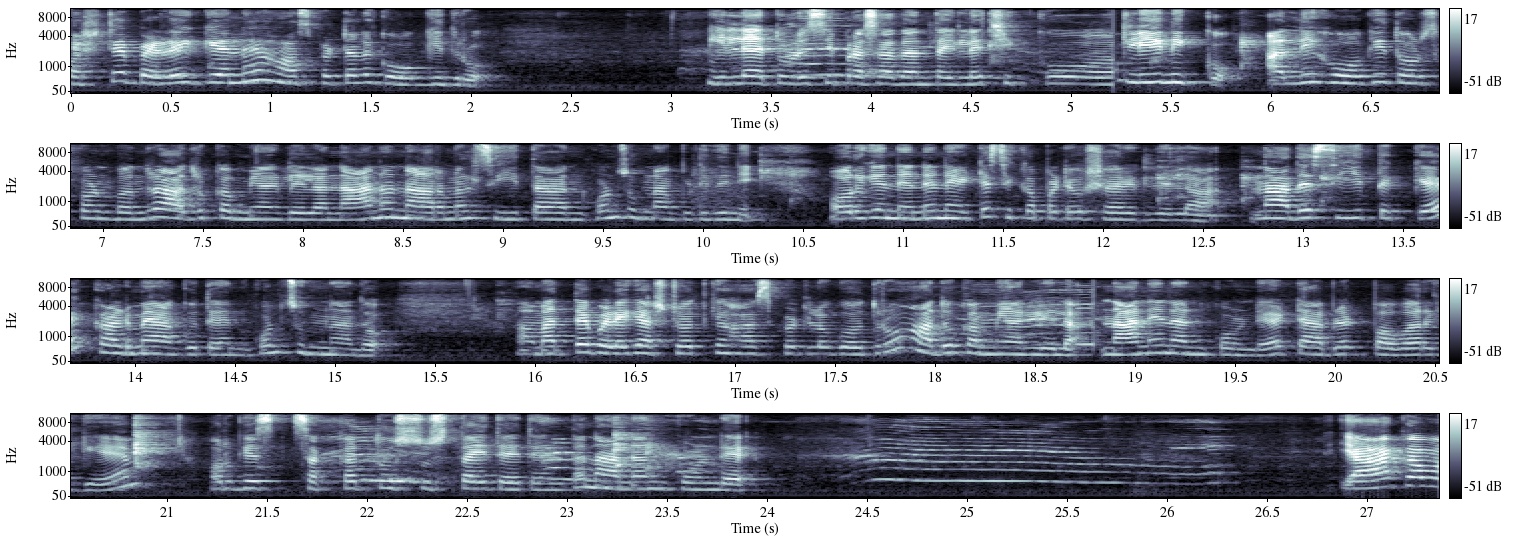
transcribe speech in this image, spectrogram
ಫಸ್ಟೇ ಬೆಳಿಗ್ಗೆನೇ ಹಾಸ್ಪಿಟಲ್ಗೆ ಹೋಗಿದ್ರು. ಇಲ್ಲೇ ತುಳಸಿ ಪ್ರಸಾದ್ ಅಂತ ಇಲ್ಲೇ ಚಿಕ್ಕ ಕ್ಲಿನಿಕ್ಕು. ಅಲ್ಲಿ ಹೋಗಿ ತೋರಿಸ್ಕೊಂಡು ಬಂದರು, ಆದರೂ ಕಮ್ಮಿ ಆಗಲಿಲ್ಲ. ನಾನು ನಾರ್ಮಲ್ ಶೀತ ಅಂದ್ಕೊಂಡು ಸುಮ್ಮನಾಗ್ಬಿಟ್ಟಿದ್ದೀನಿ ಅವ್ರಿಗೆ ನೆನ್ನೆ ನೈಟೆ ಸಿಕ್ಕಾಪಟ್ಟೆ ಹುಷಾರಿರಲಿಲ್ಲ. ನಾ ಅದೇ ಸೀತಕ್ಕೆ ಕಡಿಮೆ ಆಗುತ್ತೆ ಅಂದ್ಕೊಂಡು ಸುಮ್ಮನಾದು ಮತ್ತೆ ಬೆಳಗ್ಗೆ ಅಷ್ಟೊತ್ತಿಗೆ ಹಾಸ್ಪಿಟ್ಲಿಗೆ ಹೋದ್ರು, ಅದು ಕಮ್ಮಿ ಆಗಲಿಲ್ಲ. ನಾನೇನು ಅಂದ್ಕೊಂಡೆ ಟ್ಯಾಬ್ಲೆಟ್ ಪವರ್ಗೆ ಅವ್ರಿಗೆ ಸಖತ್ತು ಸುಸ್ತಾಯ್ತೈತೆ ಅಂತ ನಾನು ಅಂದ್ಕೊಂಡೆ ಯಾಕವ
